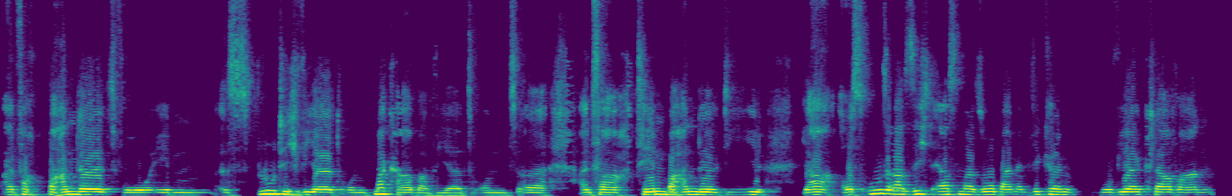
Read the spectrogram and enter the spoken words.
einfach behandelt, wo eben es blutig wird und makaber wird und äh, einfach Themen behandelt, die ja aus unserer Sicht erstmal so beim Entwickeln, wo wir klar waren,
